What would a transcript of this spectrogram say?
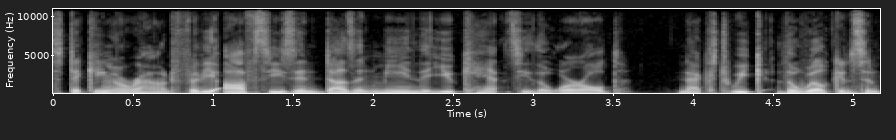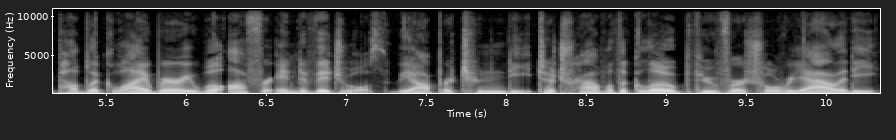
Sticking around for the off season doesn't mean that you can't see the world. Next week, the Wilkinson Public Library will offer individuals the opportunity to travel the globe through virtual reality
